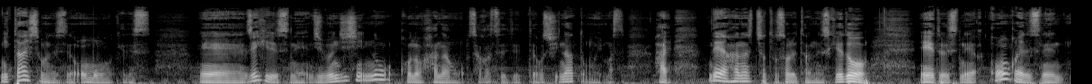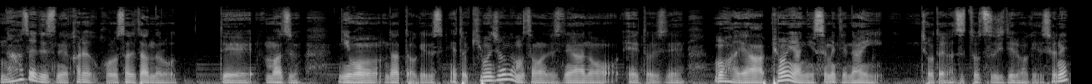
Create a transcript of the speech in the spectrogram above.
に対してもですね、思うわけです。えー、ぜひですね、自分自身のこの花を咲かせていってほしいなと思います。はい。で、話ちょっとそれたんですけど、えっ、ー、とですね、今回ですね、なぜですね、彼が殺されたんだろうって、まず疑問だったわけです。えっ、ー、と、キム・ジョンナムさんはですね、あの、えっ、ー、とですね、もはや平壌に住めてない状態がずっと続いているわけですよね。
